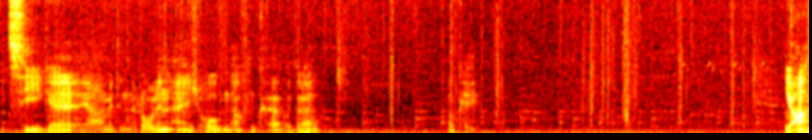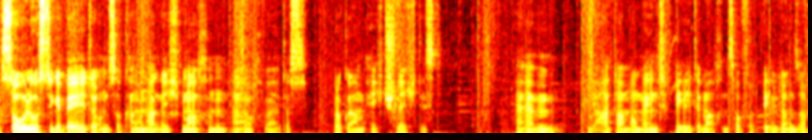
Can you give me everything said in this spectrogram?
die Ziege, ja, mit den Rollen eigentlich oben auf dem Körper drauf. Okay. ja, so lustige Bilder und so kann man halt nicht machen, auch weil das Programm echt schlecht ist. Ähm, ja, da Momentbilder machen, Sofortbilder und so.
